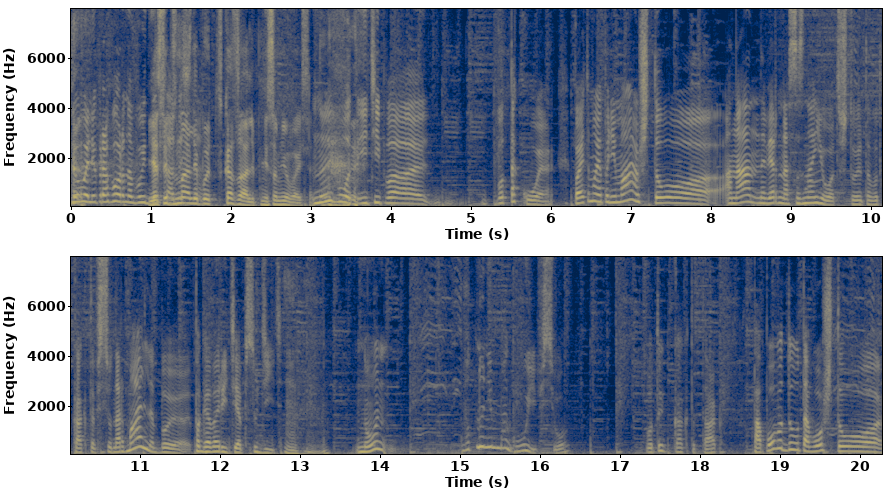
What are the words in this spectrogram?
Думали, про порно будет Если бы знали бы, сказали бы, не сомневайся. Ну и вот, и типа вот такое. Поэтому я понимаю, что она, наверное, осознает, что это вот как-то все нормально бы поговорить и обсудить. Мгм. Но вот ну не могу и все. Вот и как-то так. По поводу того, что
